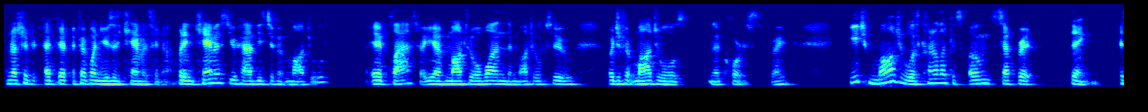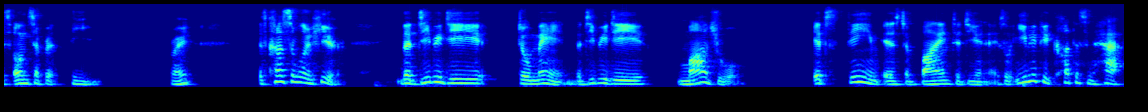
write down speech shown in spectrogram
I'm not sure if, if, if everyone uses Canvas or not, but in Canvas you have these different modules in a class, right? You have module one, then module two, or different modules in a course, right? Each module is kind of like its own separate thing, its own separate theme, right? it's kind of similar here. The DBD domain, the DBD module, its theme is to bind to DNA. So even if you cut this in half,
